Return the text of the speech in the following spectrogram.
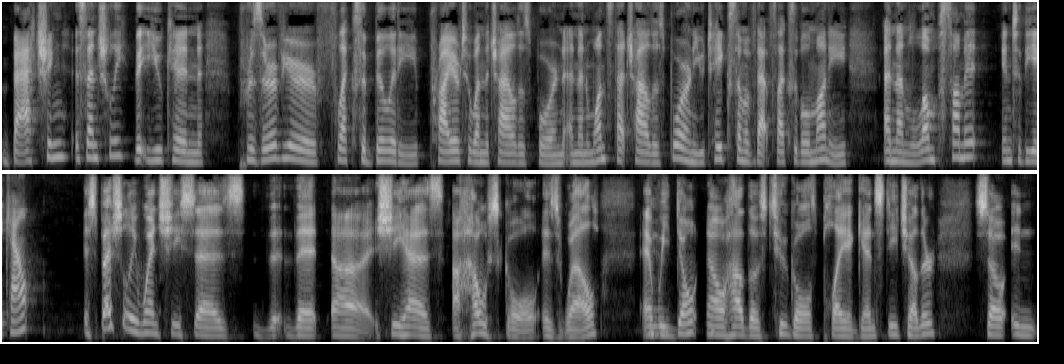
batching essentially that you can preserve your flexibility prior to when the child is born and then once that child is born you take some of that flexible money and then lump sum it into the account especially when she says th- that uh, she has a house goal as well and mm-hmm. we don't know how those two goals play against each other. So in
